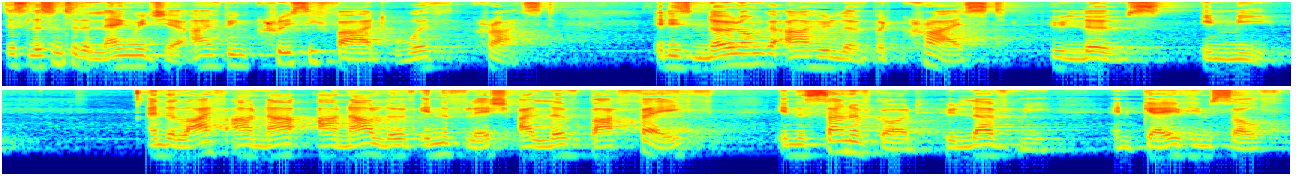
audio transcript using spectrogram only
Just listen to the language here. I have been crucified with Christ. It is no longer I who live, but Christ who lives in me. And the life I now, I now live in the flesh, I live by faith in the Son of God who loved me and gave himself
